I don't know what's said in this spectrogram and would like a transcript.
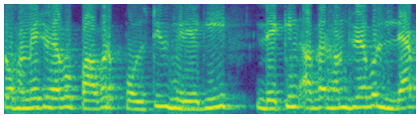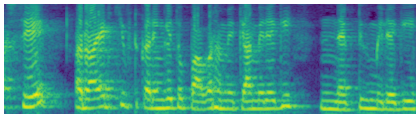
तो हमें जो है वो पावर पॉजिटिव मिलेगी। लेकिन अगर हम जो है वो लेफ़्ट से राइट शिफ्ट करेंगे तो पावर हमें क्या मिलेगी? नेगेटिव मिलेगी।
